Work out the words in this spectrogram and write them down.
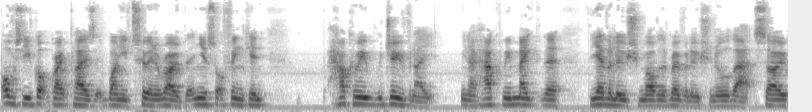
obviously you've got great players that won you two in a row, but then you're sort of thinking, how can we rejuvenate? You know, how can we make the, the evolution rather than the revolution, all that. So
